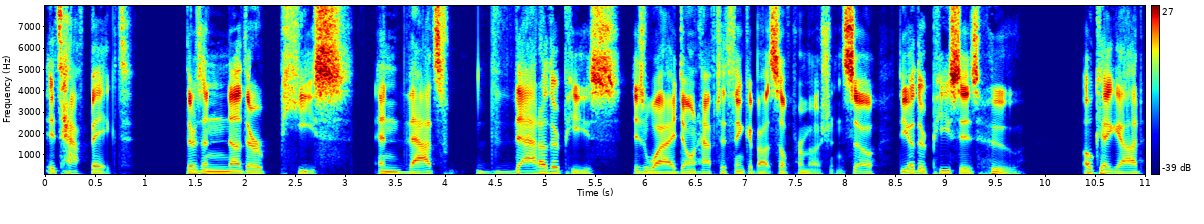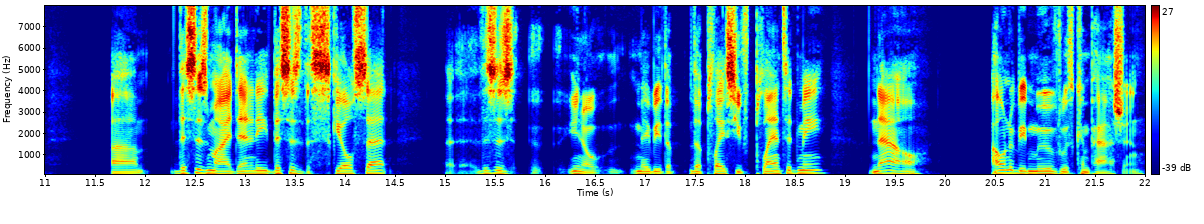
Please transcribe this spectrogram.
It's half baked. There's another piece, and that's that other piece is why I don't have to think about self promotion. So the other piece is who. Okay, God, um, this is my identity. This is the skill set. Uh, this is, you know, maybe the the place you've planted me. Now, I want to be moved with compassion.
